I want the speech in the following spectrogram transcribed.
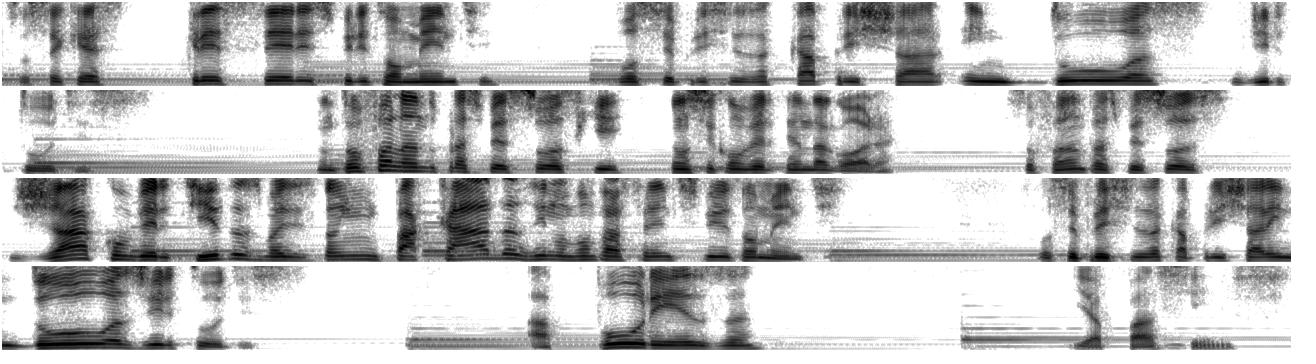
Se você quer crescer espiritualmente, você precisa caprichar em duas virtudes. Não estou falando para as pessoas que estão se convertendo agora. Estou falando para as pessoas já convertidas, mas estão empacadas e não vão para frente espiritualmente. Você precisa caprichar em duas virtudes a pureza e a paciência.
